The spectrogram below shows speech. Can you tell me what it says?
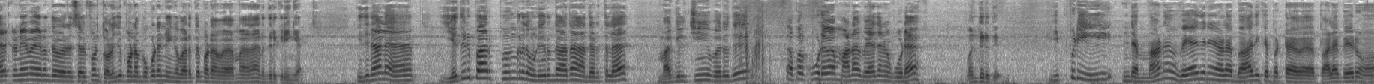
ஏற்கனவே இருந்த ஒரு செல்ஃபோன் தொலைஞ்சு போனப்போ கூட நீங்கள் வருத்தப்படாமல் தான் இருந்திருக்கிறீங்க. இதனால் எதிர்பார்ப்புங்கிறது ஒன்று இருந்தால் தான் அந்த இடத்துல மகிழ்ச்சியும் வருது அப்புறம் கூடவே மன வேதனை கூட வந்துடுது இப்படி இந்த மன வேதனையால் பாதிக்கப்பட்ட பல பேரும்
